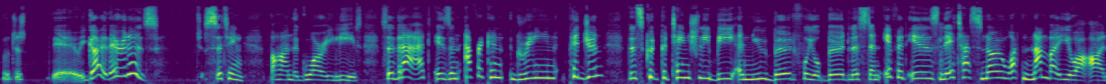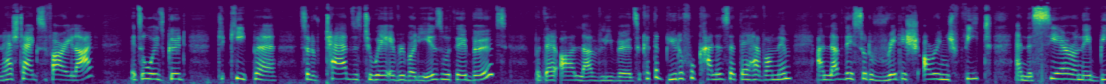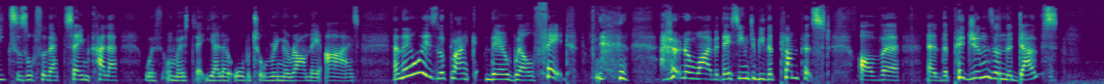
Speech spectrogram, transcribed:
We'll just, there we go. There it is just sitting behind the guarri leaves. So that is an African green pigeon. This could potentially be a new bird for your bird list. And if it is, let us know what number you are on. Hashtag Safari Live. It's always good to keep uh, sort of tabs as to where everybody is with their birds but they are lovely birds. Look at the beautiful colors that they have on them. I love their sort of reddish orange feet, and the cere on their beaks is also that same color with almost that yellow orbital ring around their eyes. And they always look like they're well fed. I don't know why, but they seem to be the plumpest of uh, uh, the pigeons and the doves.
